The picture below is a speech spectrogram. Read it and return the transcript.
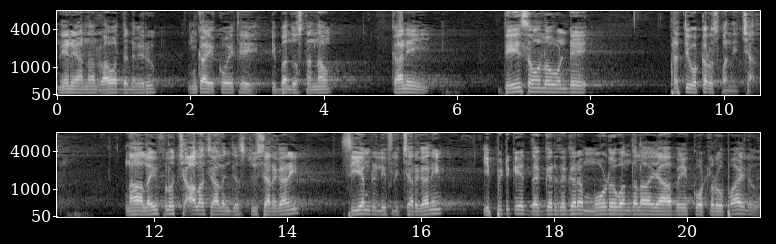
నేనే అన్నాను రావద్దండి మీరు. ఇంకా ఎక్కువైతే ఇబ్బంది వస్తున్నాం కానీ దేశంలో ఉండే ప్రతి ఒక్కరూ స్పందించారు. నా లైఫ్లో చాలా ఛాలెంజెస్ చూశాను కానీ సీఎం రిలీఫ్లు ఇచ్చారు కానీ ఇప్పటికే దగ్గర దగ్గర మూడు వందల యాభై కోట్ల రూపాయలు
